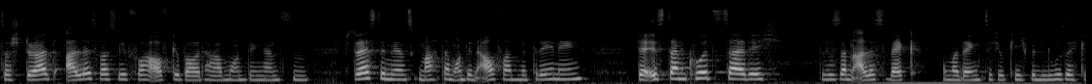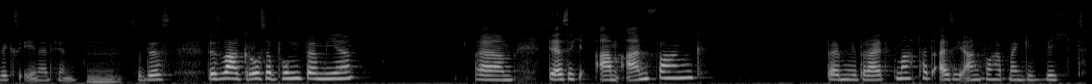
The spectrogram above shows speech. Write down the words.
zerstört alles, was wir vorher aufgebaut haben und den ganzen Stress, den wir uns gemacht haben und den Aufwand mit Training, der ist dann kurzzeitig, das ist dann alles weg und man denkt sich, okay, ich bin Loser, ich krieg's eh nicht hin. Mhm. So das, das war ein großer Punkt bei mir, ähm, der sich am Anfang bei mir breit gemacht hat, als ich angefangen habe, mein Gewicht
